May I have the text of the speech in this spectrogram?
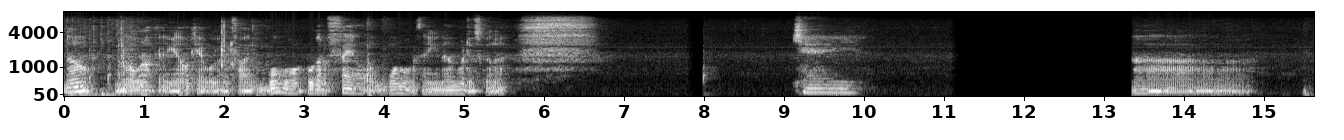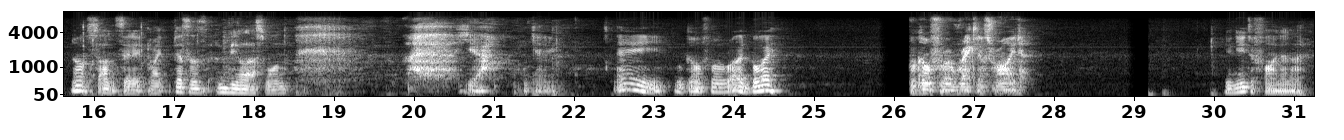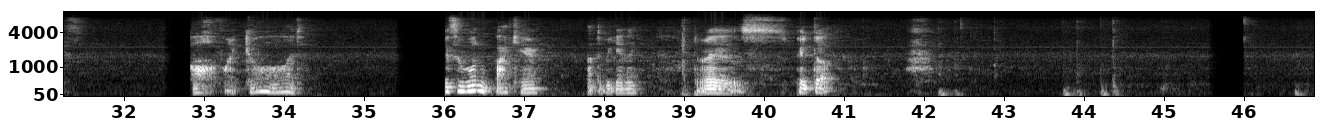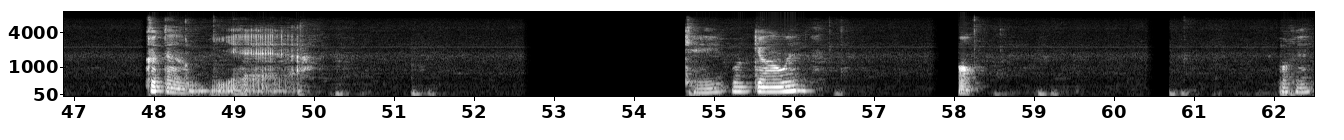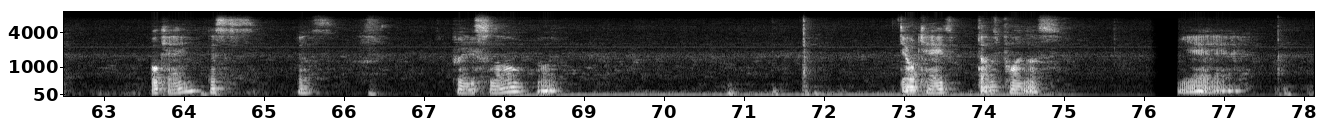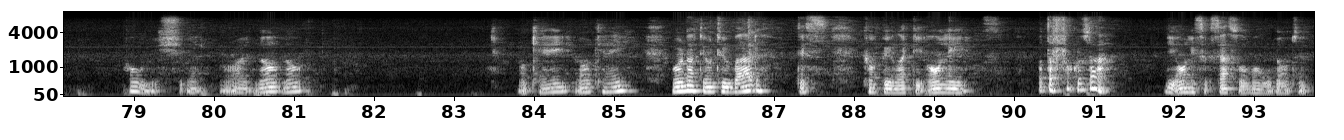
No? No, we're not getting out. Okay, we're gonna try one more. We're gonna fail one more thing and then we're just gonna... Okay. No, Silent City. Right, this is the last one. yeah, okay. Hey, we're going for a ride, boy. We're going for a reckless ride. You need to find an axe. Oh my god. Is there one back here at the beginning? There is. Picked up. Cut down. Yeah. Okay, we're going. Oh. Okay. Okay, this is pretty slow. Yeah, okay, that was pointless. Yeah. Holy shit. Right, no, no. Okay, okay. We're not doing too bad. This could be like the only... What the fuck was that? The only successful one we're going to.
